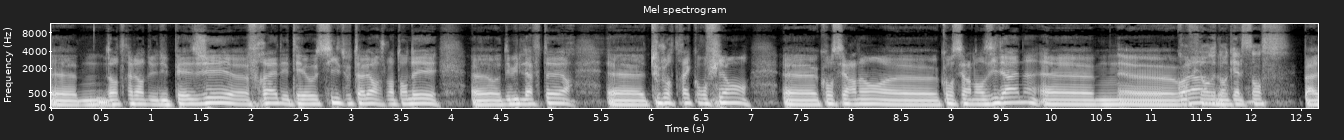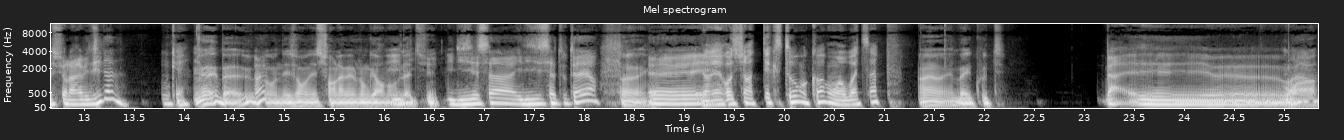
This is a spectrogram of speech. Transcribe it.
euh, d'entraîneur du, du PSG. Euh, Fred était aussi tout à l'heure, je l'entendais euh, au début de l'after, euh, toujours très confiant euh, concernant euh, concernant Zidane. Euh, euh, Confiant voilà, dans quel sens? Bah, sur l'arrivée de Zidane. Ok. Ouais, bah, Ouais. on est, on est sur la même longueur d'onde là-dessus. il disait ça, il disait ça tout à l'heure. Ouais. Euh, Il aurait reçu un texto encore ou un WhatsApp? Ouais, ouais, bah, écoute. Bah, euh, voilà. Voilà.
